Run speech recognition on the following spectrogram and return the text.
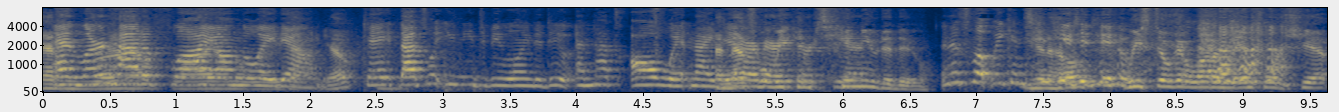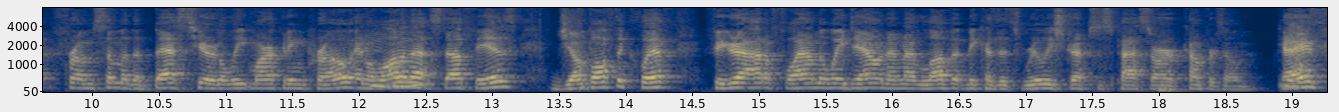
And and, learn, how, to fly, on the way down. Yep. Okay, that's what you need to be willing to do, and that's all Whit and I And did that's our what we continue to do. And it's what we You continue know, to do. we still get a lot of mentorship from some of the best here at Elite Marketing Pro, and a lot of Mm-hmm. that stuff is jump off the cliff, figure out how to fly on the way down, and I love it because it's really stretches us past our comfort zone. Okay, Yes.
